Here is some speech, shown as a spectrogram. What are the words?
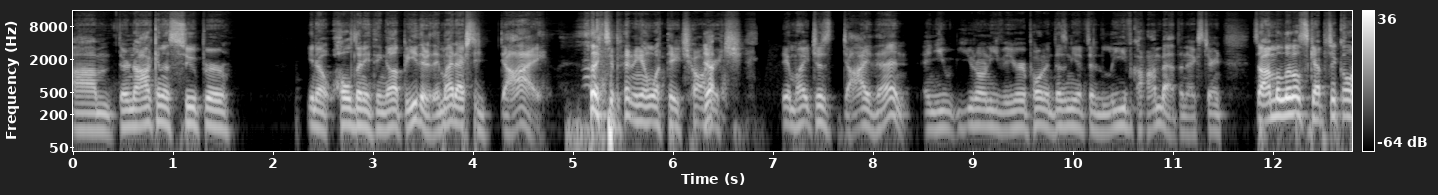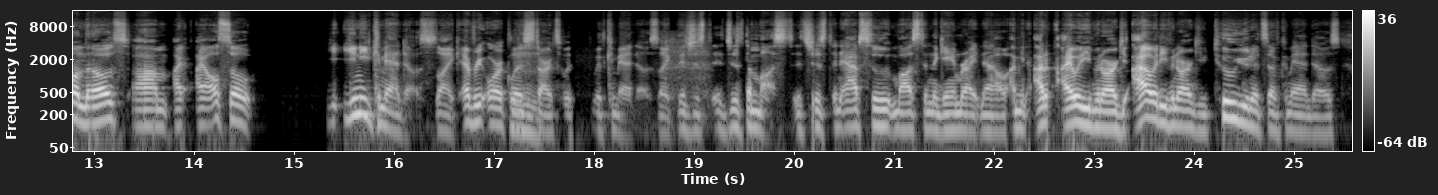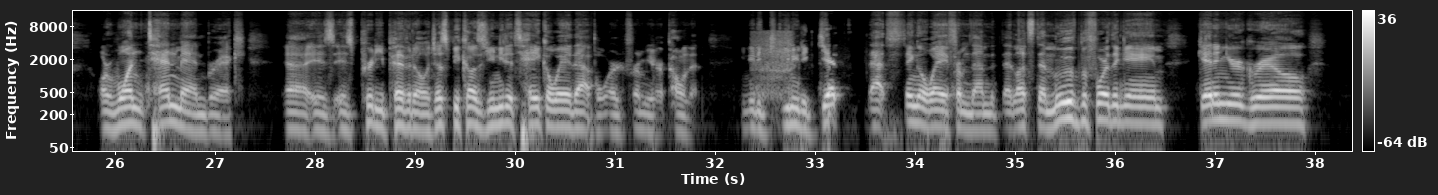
Um, they're not going to super, you know, hold anything up either. They might actually die, like depending on what they charge. They might just die then, and you you don't even your opponent doesn't even have to leave combat the next turn. So I'm a little skeptical on those. Um, I I also you need commandos. Like every orc list Mm. starts with with commandos. Like it's just it's just a must. It's just an absolute must in the game right now. I mean, I, I would even argue I would even argue two units of commandos or one 10 man brick uh, is is pretty pivotal just because you need to take away that board from your opponent. You need to you need to get that thing away from them that, that lets them move before the game, get in your grill,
